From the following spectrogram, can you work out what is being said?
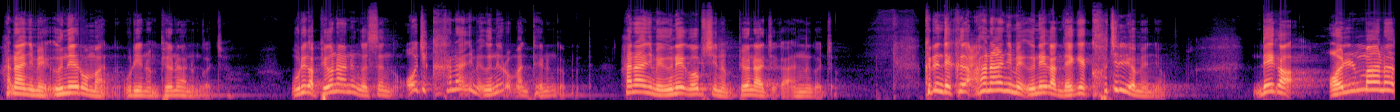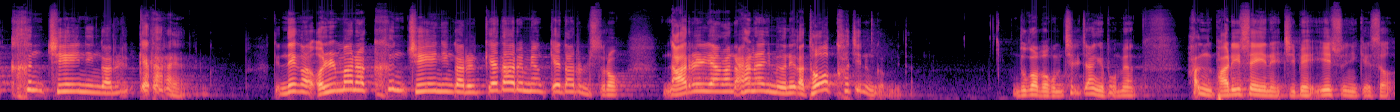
하나님의 은혜로만 우리는 변하는 거죠. 우리가 변하는 것은 오직 하나님의 은혜로만 되는 겁니다. 하나님의 은혜가 없이는 변하지가 않는 거죠. 그런데 그 하나님의 은혜가 내게 커지려면요. 내가 얼마나 큰 죄인인가를 깨달아야 되는 거예요. 내가 얼마나 큰 죄인인가를 깨달으면 깨달을수록 나를 향한 하나님의 은혜가 더 커지는 겁니다. 누가복음 7장에 보면 한 바리새인의 집에 예수님께서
